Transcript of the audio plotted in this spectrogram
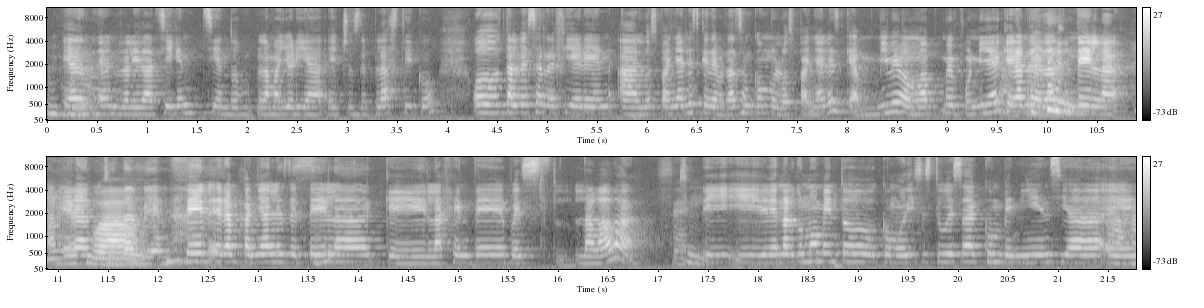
Ujú. en, en realidad siguen siendo la mayoría hechos de plástico, o tal vez se refieren a los pañales que de verdad son como los pañales que a mí mi mamá me ponía, que eran de verdad tela. A mí me eran puso Wow. también. tel- eran pañales de tela que la gente pues lavaba. Sí. Y, y en algún momento, como dices tú, esa conveniencia, eh,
